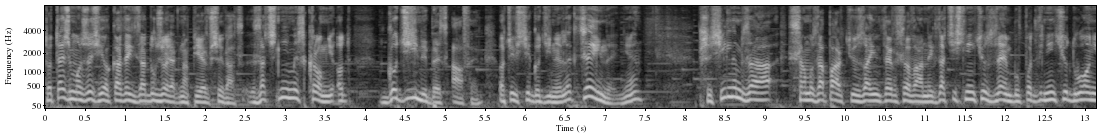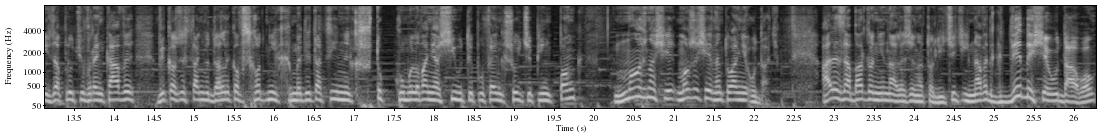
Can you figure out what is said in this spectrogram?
to też może się okazać za dużo jak na pierwszy raz. Zacznijmy skromnie od godziny bez afer. Oczywiście godziny lekcyjnej, nie? Przy silnym za samozaparciu zainteresowanych, zaciśnięciu zębów, podwinięciu dłoni, zapluciu w rękawy, wykorzystaniu dalekowschodnich medytacyjnych sztuk kumulowania sił typu feng shui czy ping-pong, można się, może się ewentualnie udać. Ale za bardzo nie należy na to liczyć i nawet gdyby się udało,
